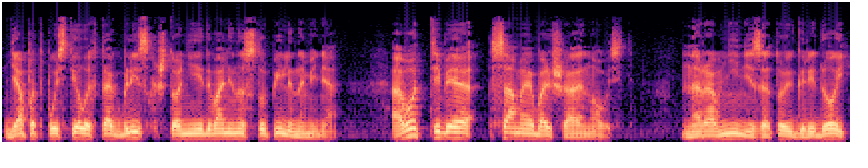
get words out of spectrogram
Я подпустил их так близко, что они едва не наступили на меня. А вот тебе самая большая новость. На равнине за той грядой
